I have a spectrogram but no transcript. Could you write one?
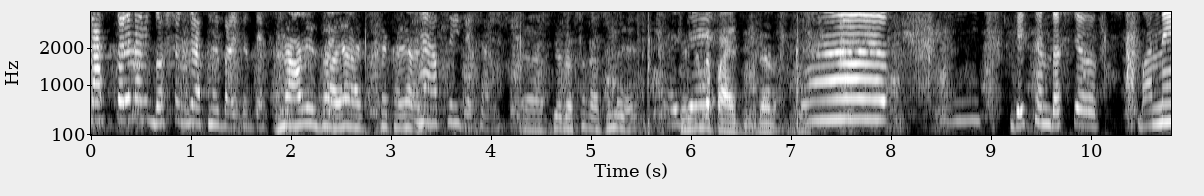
কাজ করেন আমি দর্শকদের আপনার বাড়িতে দেখান না আমি যাই আয় দেখাই আয়। হ্যাঁ আপনিই দেখান। প্রিয় দর্শক আসলে চ্যানেলটা পাই দিই দাদা দেখছেন দর্শক? মানে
